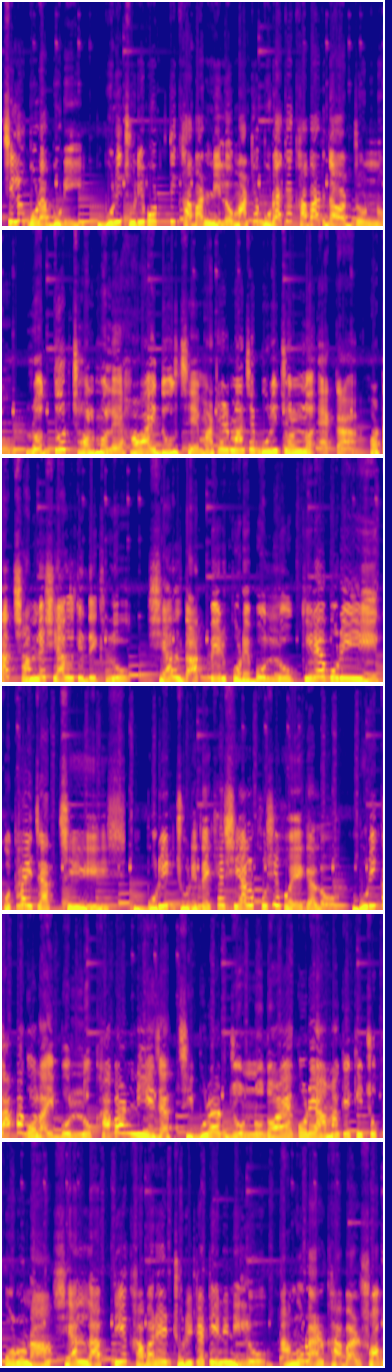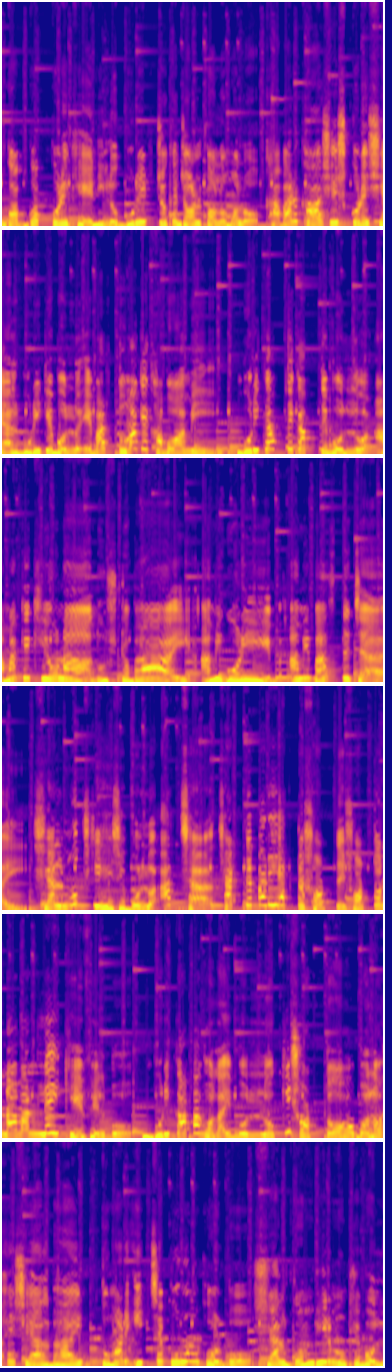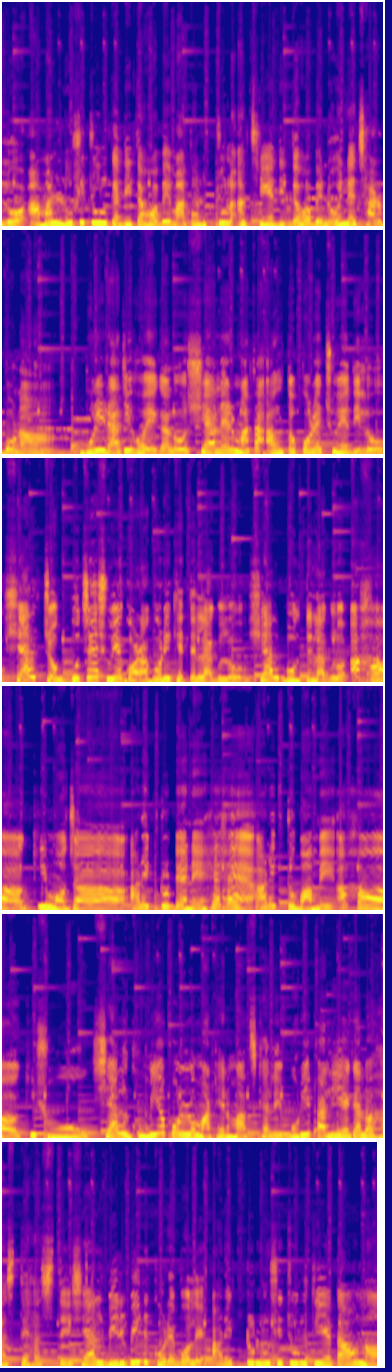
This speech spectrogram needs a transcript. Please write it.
যাচ্ছিল বুড়া বুড়ি। বুড়ি ঝুড়ি ভর্তি খাবার নিল, মাঠে বুড়াকে খাবার দেওয়ার জন্য। রোদ্দুর ঝলমলে, হাওয়ায় দুলছে, মাঠের মাঝে বুড়ি চলল একা। হঠাৎ সামনে শিয়ালকে দেখল। শিয়াল দাঁত বের করে বলল, কিরে বুড়ি, কোথায় যাচ্ছিস? বুড়ির ঝুড়ি দেখে শিয়াল খুশি হয়ে গেল। বুড়ি কাপা গলায় বলল, খাবার নিয়ে যাচ্ছি বুড়ার জন্য, দয়া করে আমাকে কিছু করো না। শিয়াল লাফ দিয়ে খাবারের ঝুড়িটা টেনে নিল। আঙুর আর খাবার সব গপ গপ করে খেয়ে নিল। বুড়ির চোখে জল টলমলো। খাবার খাওয়া শেষ করে শিয়াল বুড়িকে বলল, এবার তোমাকে খাব আমি। বুড়ি কাঁপতে কাঁপতে বলল, আমাকে খেও না, দুষ্ট ভাই, আমি গরিব, আমি বাঁচতে চাই। শিয়াল মুচকি হেসে বলল আচ্ছা ছাড়তে পারি একটা শর্তে, শর্ত না মানলেই খেয়ে ফেলব। বুড়ি কাপা গলায় বলল, কি শর্ত? বলো হে শিয়াল ভাই, তোমার ইচ্ছে পূরণ করব। শিয়াল গম্ভীর মুখে বলল, আমার লুসি চুলকে দিতে হবে, মাথার চুল আঁচড়িয়ে দিতে হবে, নইলে ছাড়বো না। বুড়ি রাজি হয়ে গেল। শিয়ালের মাথা আলতো করে ছুঁয়ে দিল। শিয়াল চোখ বুঝে শুয়ে গড়াগড়ি খেতে লাগল। শিয়াল বলতে লাগল, আহা, কি মজা। আর একটু ডেনে হ্যাঁ হ্যাঁ আর একটু বামে। আহা, কি সুখ। শিয়াল ঘুমিয়ে পড়ল মাঠের মাঝখানে। বুড়ি পালিয়ে গেল হাসতে হাসতে। শিয়াল বিড়বিড় করে বলে, আর একটু লুসি চুলকিয়ে দাও না।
